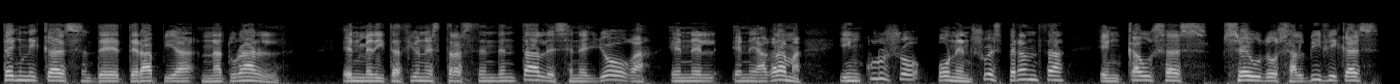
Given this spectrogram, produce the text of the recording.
técnicas de terapia natural, en meditaciones trascendentales, en el yoga, en el eneagrama, incluso ponen su esperanza en causas pseudo salvíficas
